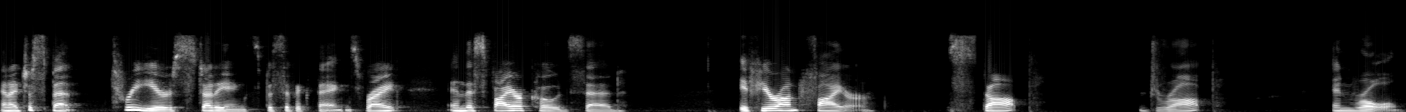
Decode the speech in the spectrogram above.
and I just spent three years studying specific things, right? And this fire code said if you're on fire, stop, drop, and roll.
